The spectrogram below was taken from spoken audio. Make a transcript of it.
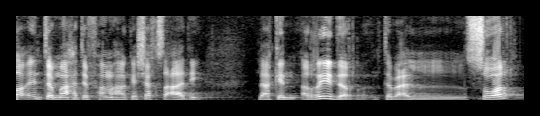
أنت ما حتفهمها كشخص عادي لكن ال reader تبع الصور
